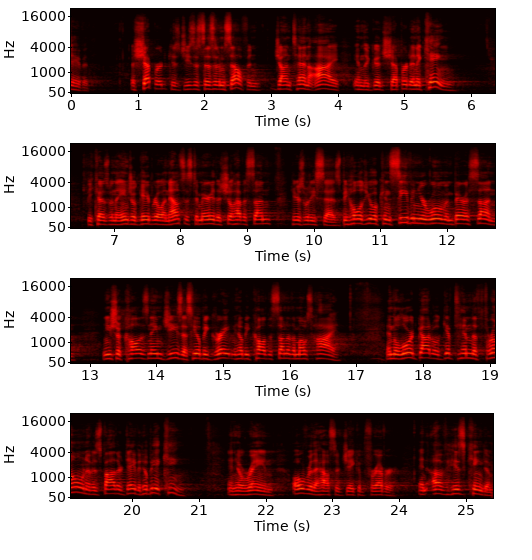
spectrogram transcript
David. A shepherd, because Jesus says it himself in John 10 I am the good shepherd, and a king, because when the angel Gabriel announces to Mary that she'll have a son, here's what he says Behold, you will conceive in your womb and bear a son, and you shall call his name Jesus. He'll be great, and he'll be called the Son of the Most High. And the Lord God will give to him the throne of his father David. He'll be a king, and he'll reign over the house of Jacob forever. And of his kingdom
